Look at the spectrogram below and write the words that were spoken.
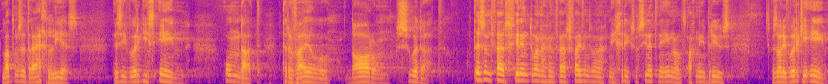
laat ons dit reg lees. Dis die woordjies en omdat terwyl daarom sodat tussen vers 24 en vers 25 in die Grieks, ons sien dit in die Engels, ag in die Hebreëus, is daar die woordjie en.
